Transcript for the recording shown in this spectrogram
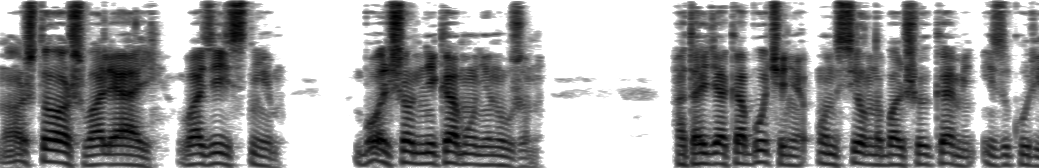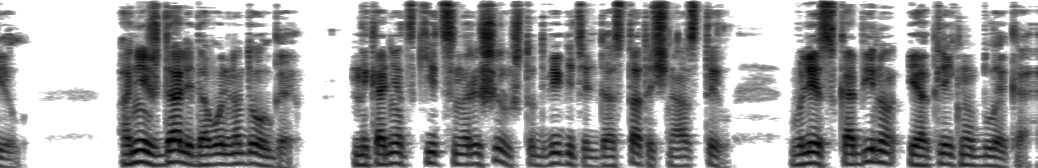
«Ну что ж, валяй, возись с ним. Больше он никому не нужен. Отойдя к обочине, он сел на большой камень и закурил. Они ждали довольно долго. Наконец Китсон решил, что двигатель достаточно остыл, влез в кабину и окликнул Блэка.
